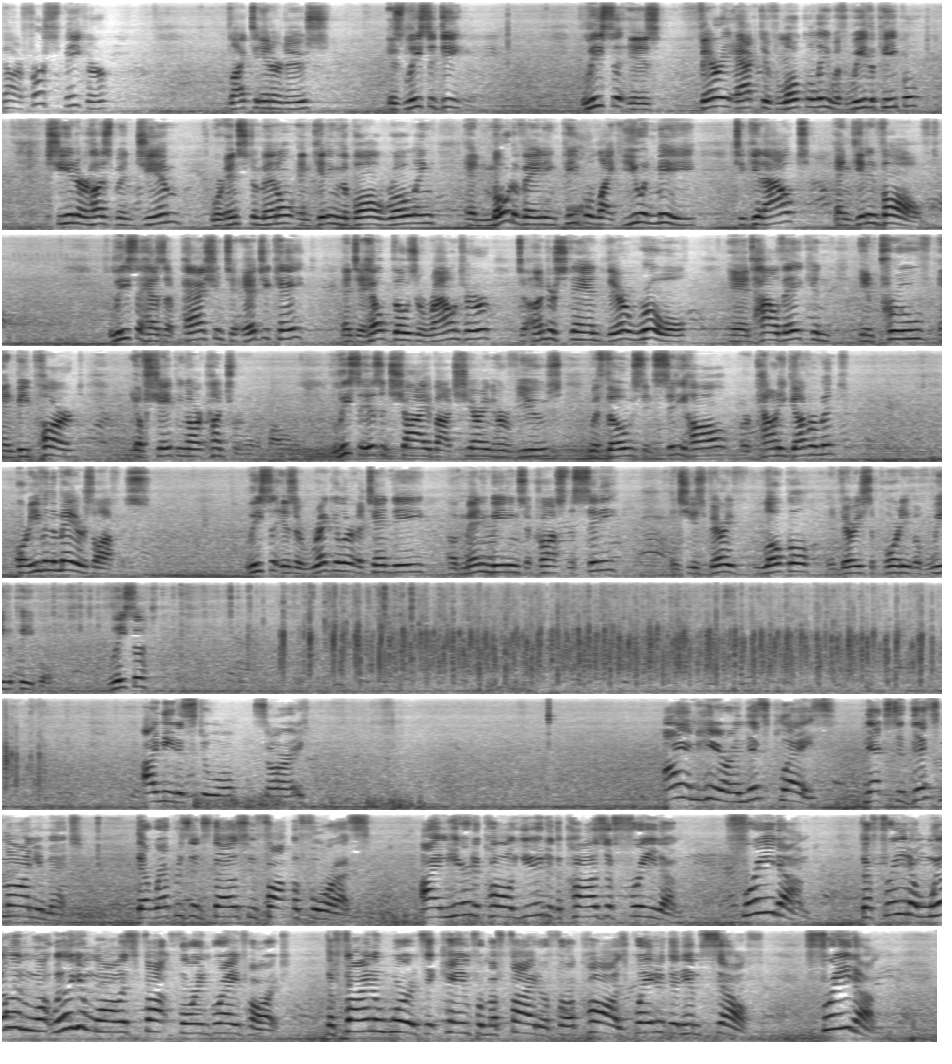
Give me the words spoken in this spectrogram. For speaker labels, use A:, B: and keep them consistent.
A: Now, our first speaker I'd like to introduce is Lisa Deaton. Lisa is very active locally with We the People. She and her husband Jim were instrumental in getting the ball rolling and motivating people like you and me to get out and get involved. Lisa has a passion to educate and to help those around her to understand their role and how they can improve and be part of shaping our country. Lisa isn't shy about sharing her views with those in City Hall or county government or even the mayor's office. Lisa is a regular attendee of many meetings across the city and she is very local and very supportive of We the People. Lisa?
B: I need a stool. Sorry. I am here in this place next to this monument that represents those who fought before us. I am here to call you to the cause of freedom. Freedom! The freedom William Wallace fought for in Braveheart. The final words that came from a fighter for a cause greater than himself. Freedom!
